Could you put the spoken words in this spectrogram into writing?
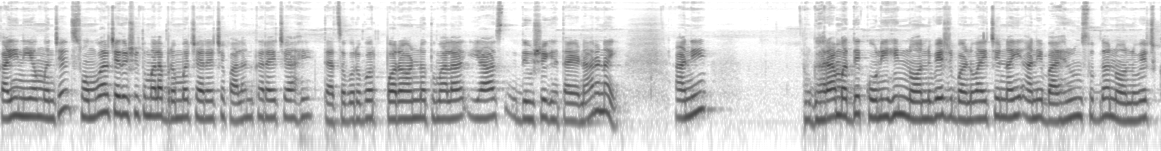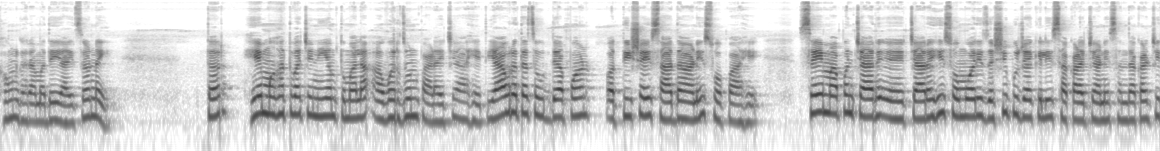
काही नियम म्हणजे सोमवारच्या दिवशी तुम्हाला ब्रह्मचार्याचे पालन करायचे आहे. त्याचबरोबर परअन्न तुम्हाला या दिवशी घेता येणार नाही. आणि घरामध्ये कोणीही नॉनव्हेज बनवायचे नाही आणि बाहेरूनसुद्धा नॉनव्हेज खाऊन घरामध्ये यायचं नाही. तर हे महत्त्वाचे नियम तुम्हाला आवर्जून पाळायचे आहेत. या व्रताचं उद्यापन अतिशय साधं आणि सोपं आहे. सेम आपण चार चारही सोमवारी जशी पूजा केली सकाळची आणि संध्याकाळची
